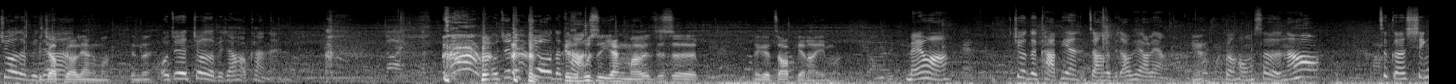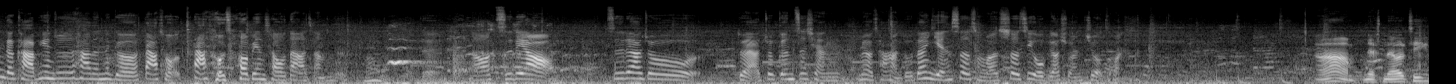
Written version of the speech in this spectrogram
旧的比比较漂亮吗？现在？我觉得旧的比较好看哎、我觉得旧的卡可是不是一样吗？就是那个照片而已嘛。没有啊，旧的卡片长得比较漂亮，你看，粉红色的。然后这个新的卡片就是它的那个大头大头照片超大张的，对。然后资料资料就对啊，就跟之前没有差很多，但颜色什么设计我比较喜欢旧款。啊，nationality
